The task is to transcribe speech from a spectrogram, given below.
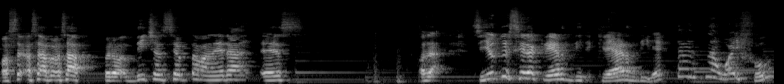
O sea, o, sea, pero, o sea, pero dicho en cierta manera es... O sea, si yo quisiera crear, crear directamente una waifu,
